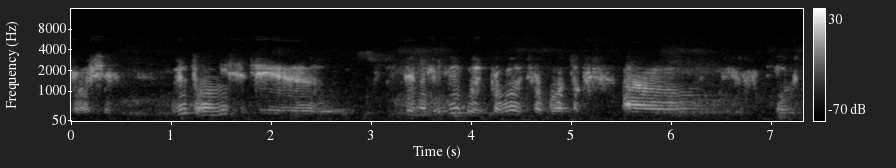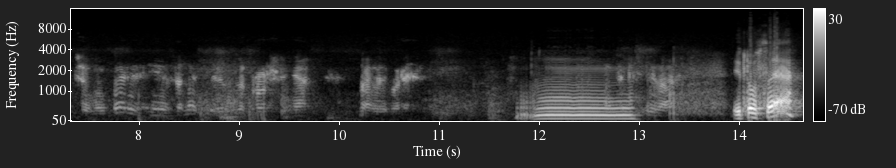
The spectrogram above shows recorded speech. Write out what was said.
гроші. В лютому місяці е, з тими людьми будуть проводити роботу. А в цьому березні занести запрошення на вибори. І то все?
